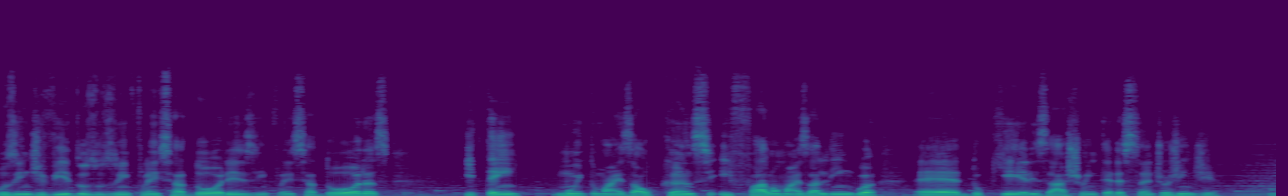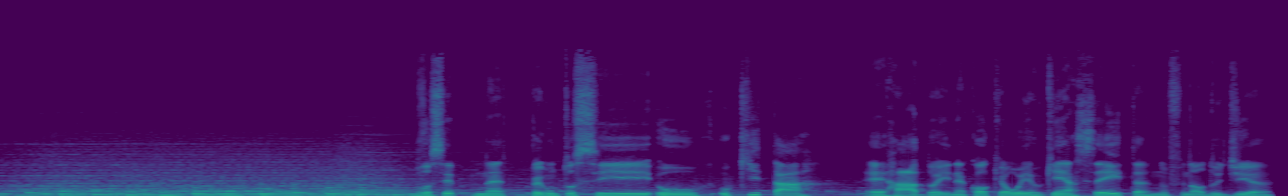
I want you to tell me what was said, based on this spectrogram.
os indivíduos, os influenciadores, influenciadoras, que têm muito mais alcance e falam mais a língua é, do que eles acham interessante hoje em dia. Você né, perguntou se o, o que está errado aí, né? Qual que é o erro? Quem aceita no final do dia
